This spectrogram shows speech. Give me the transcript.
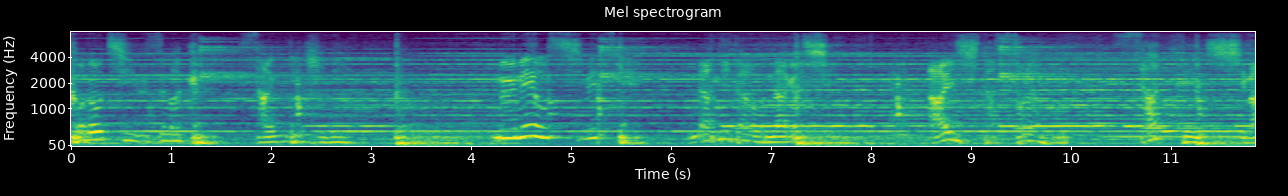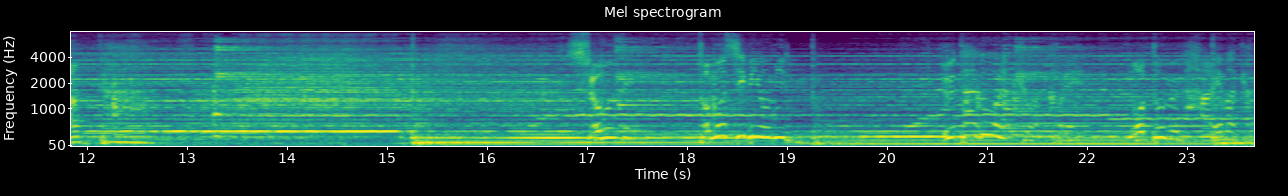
この地渦巻く惨劇に胸を締め付け涙を流し愛した空を去ってしまった。正然灯火を見る。歌合楽はこれ求む晴れ間か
